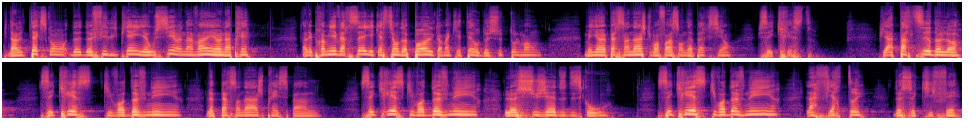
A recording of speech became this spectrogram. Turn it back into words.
Puis dans le texte de, Philippiens, il y a aussi un avant et un après. Dans les premiers versets, il est question de Paul, comment il était au-dessus de tout le monde. Mais il y a un personnage qui va faire son apparition, c'est Christ. Puis à partir de là, c'est Christ qui va devenir le personnage principal. C'est Christ qui va devenir le sujet du discours. C'est Christ qui va devenir la fierté de ce qui fait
